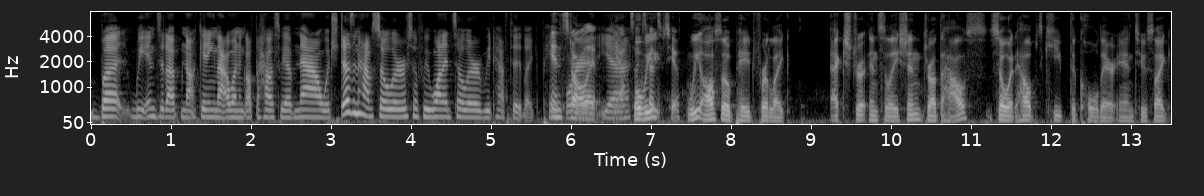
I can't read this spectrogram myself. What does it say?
but we ended up not getting that one and got the house we have now which doesn't have solar so if we wanted solar we'd have to like pay Install for it. it yeah, Yeah. It's well, we too. we also paid for like extra insulation throughout the house, so it helps keep the cold air in too. So like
